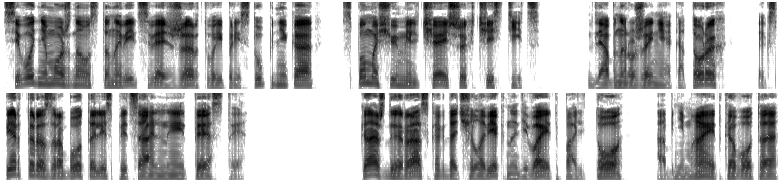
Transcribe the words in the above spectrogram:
Сегодня можно установить связь жертвы и преступника с помощью мельчайших частиц, для обнаружения которых эксперты разработали специальные тесты. Каждый раз, когда человек надевает пальто, обнимает кого-то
